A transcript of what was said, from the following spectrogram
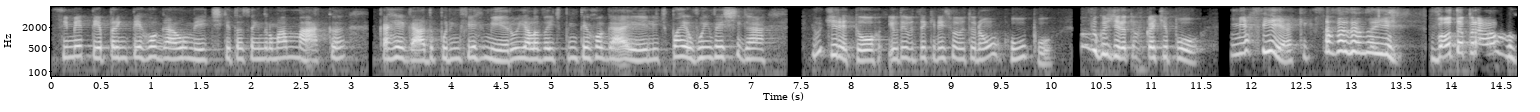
se meter pra interrogar o Mitch, que tá saindo numa maca, carregado por enfermeiro, e ela vai, tipo, interrogar ele, tipo, ah, eu vou investigar. E o diretor, eu devo dizer que nesse momento eu não o culpo. Óbvio que o diretor fica, tipo, minha filha, o que, que você tá fazendo aí? Volta pra aula.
